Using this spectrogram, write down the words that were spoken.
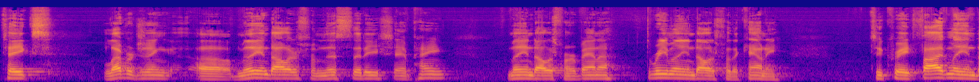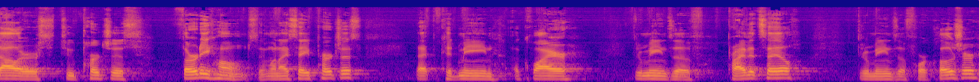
takes leveraging a million dollars from this city, Champaign, million dollars from Urbana, $3 million for the county to create $5 million to purchase 30 homes. And when I say purchase, that could mean acquire through means of private sale, through means of foreclosure.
